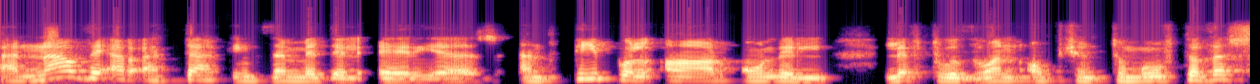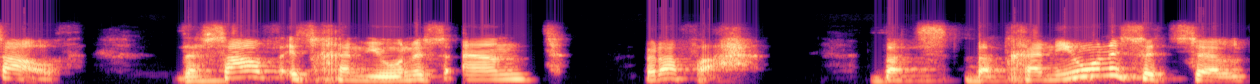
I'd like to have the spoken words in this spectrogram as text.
And now they are attacking the middle areas, and people are only left with one option to move to the south. The south is Khan Yunis and Rafah. But, but Khan Yunis itself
